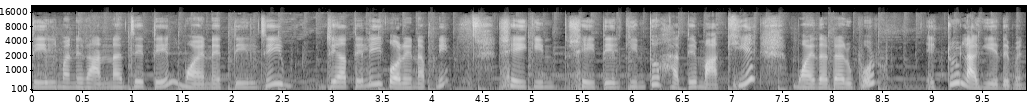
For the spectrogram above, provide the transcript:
তেল মানে রান্নার যে তেল, ময়ানের তেল, যেই, যা তেলেই করেন আপনি সেই কিন্তু সেই তেল কিন্তু হাতে মাখিয়ে ময়দাটার উপর একটু লাগিয়ে দেবেন।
